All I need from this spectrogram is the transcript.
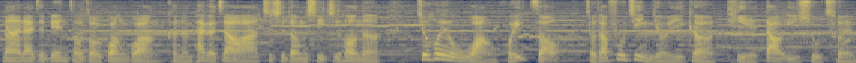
那来这边走走逛逛，可能拍个照啊，吃吃东西之后呢，就会往回走，走到附近有一个铁道艺术村。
